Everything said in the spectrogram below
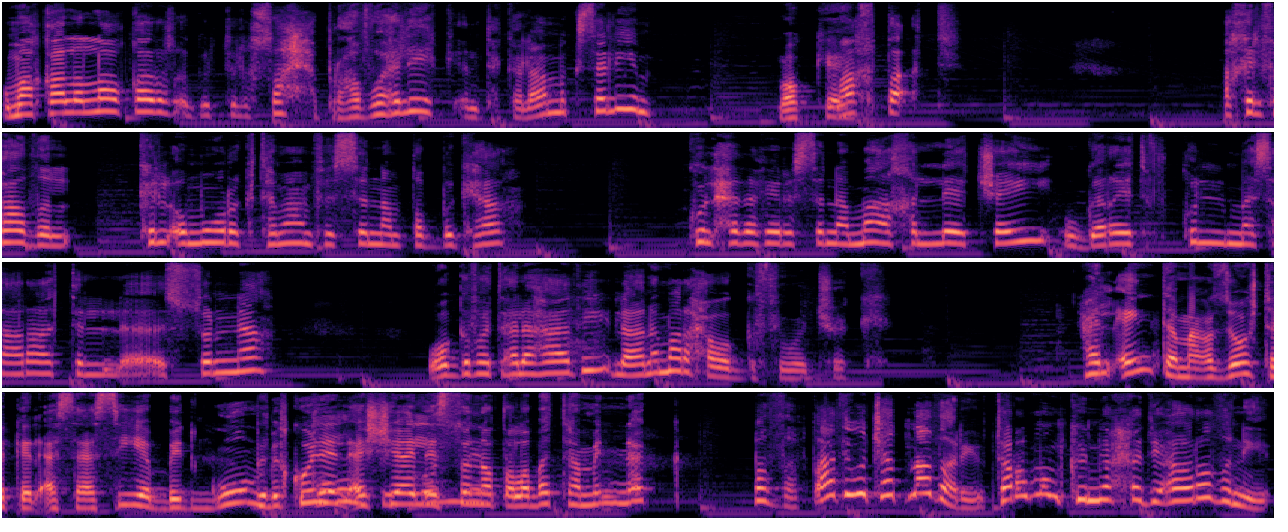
وما قال الله وقال قلت له صح برافو عليك. أنت كلامك سليم. okay. ما أخطأت. أخي الفاضل كل أمورك تمام في السنة مطبقها؟ كل حذافير السنة ما خليت شيء وقريت في كل مسارات ال- السنة وقفت على هذه؟ لا أنا ما راح أوقف في وجهك. هل أنت مع زوجتك الأساسية بتقوم, بكل بتقوم الأشياء اللي بكل- السنة طلبتها منك؟ بالضبط. هذه وجهة نظري ترى ممكن أحد يعارضني.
